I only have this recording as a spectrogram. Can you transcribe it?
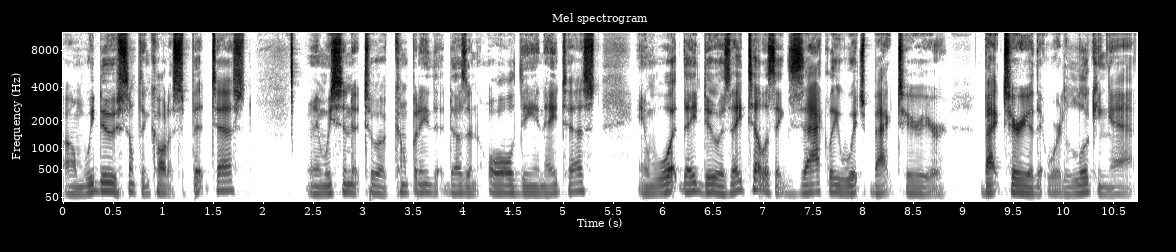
Um, we do something called a spit test and we send it to a company that does an oral DNA test. And what they do is they tell us exactly which bacteria bacteria that we're looking at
